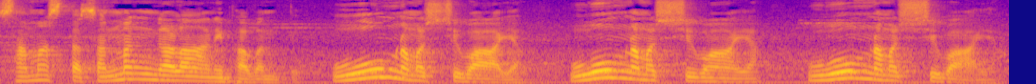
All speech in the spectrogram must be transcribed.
సమస్త సన్మంగళాని భవంతు. ఓం నమ శివాయ. ఓం నమ శివాయ. ఓం నమ శివాయ.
